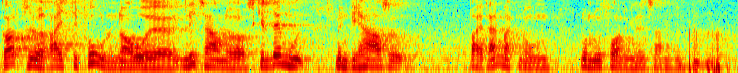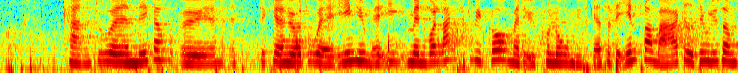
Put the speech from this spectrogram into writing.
godt øh, rejse til Polen og øh, Litauen og skille dem ud, men vi har også bare i Danmark nogle, nogle udfordringer i den sammenhæng. Karen, du øh, nikker. Øh, det kan jeg høre, du er enig med i. Men hvor langt skal vi gå med det økonomiske? Altså det indre marked, det er jo ligesom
